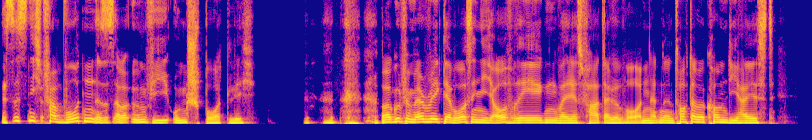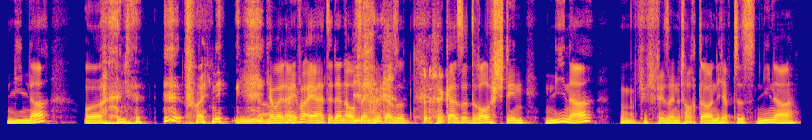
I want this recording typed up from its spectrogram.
Es ist nicht verboten, es ist aber irgendwie unsportlich. Aber gut für Maverick, der braucht sich nicht aufregen, weil der ist Vater geworden. Hat eine Tochter bekommen, die heißt Nina. Und vor allen Dingen, ich habe halt einfach, er hatte dann auf seinen Höcker so, Höcker so draufstehen, Nina, für, für seine Tochter. Und ich habe das Nina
